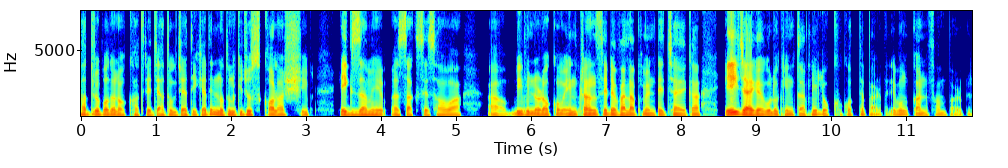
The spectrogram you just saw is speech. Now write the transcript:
ভাদ্রপদ নক্ষত্রের জাতক জাতিকাদের নতুন কিছু স্কলারশিপ, এক্সামে সাকসেস হওয়া, বিভিন্ন রকম এন্ট্রান্সে ডেভেলপমেন্টের জায়গা, এই জায়গাগুলো কিন্তু আপনি লক্ষ্য করতে পারবেন এবং কনফার্ম পারবেন।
